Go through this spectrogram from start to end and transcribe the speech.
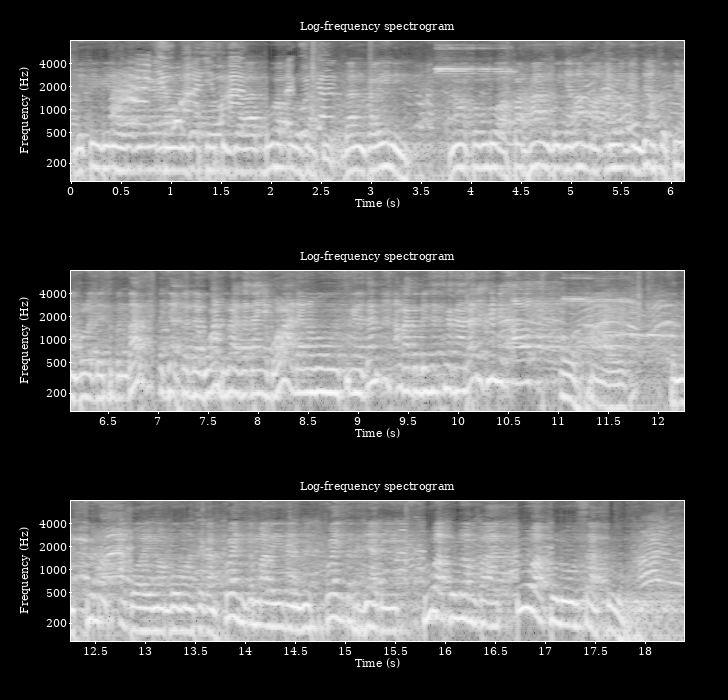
dipimpin oleh dengan 23 21 dan kali ini nama punggung 2 Farhan punya nama akan melakukan jam tinggal bola dia sebentar jatuh dagungan derasa tanya bola dan nomor sekian angkat besar sekian tadi semis out oh hai. Semis keras Aboy mampu menghasilkan poin kembali dan match poin terjadi 24 21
